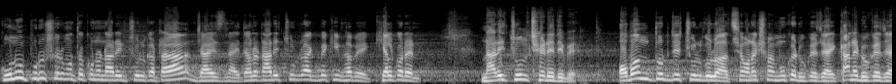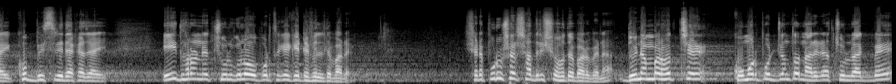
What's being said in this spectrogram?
কোনো পুরুষের মতো কোনো নারীর চুল কাটা জায়েজ নাই। তাহলে নারীর চুল রাখবে কীভাবে? খেয়াল করেন নারীর চুল ছেড়ে দেবে। অবান্তর যে চুলগুলো আছে, অনেক সময় মুখে ঢুকে যায়, কানে ঢুকে যায়, খুব বিশ্রী দেখা যায়। এই ধরনের চুলগুলো ওপর থেকে কেটে ফেলতে পারে। সেটা পুরুষের সাদৃশ্য হতে পারবে না। দুই নম্বর হচ্ছে, কোমর পর্যন্ত নারীরা চুল রাখবে,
